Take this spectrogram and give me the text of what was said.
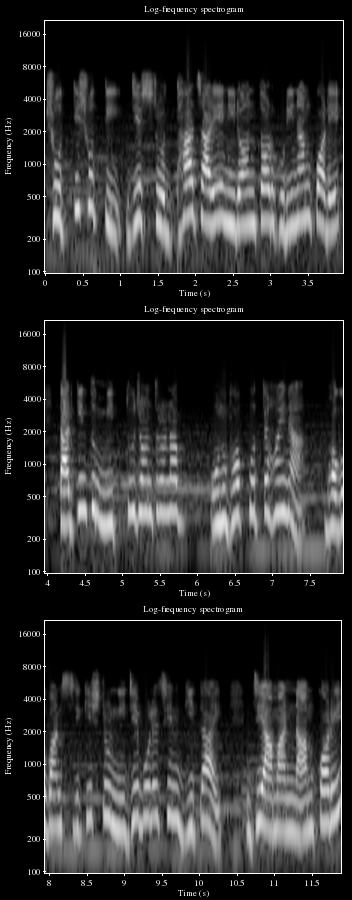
সত্যি সত্যি যে শ্রদ্ধাচারে নিরন্তর হরিনাম করে, তার কিন্তু মৃত্যু যন্ত্রণা অনুভব করতে হয় না। ভগবান শ্রীকৃষ্ণ নিজে বলেছেন, গীতায় যে আমার নাম করে,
